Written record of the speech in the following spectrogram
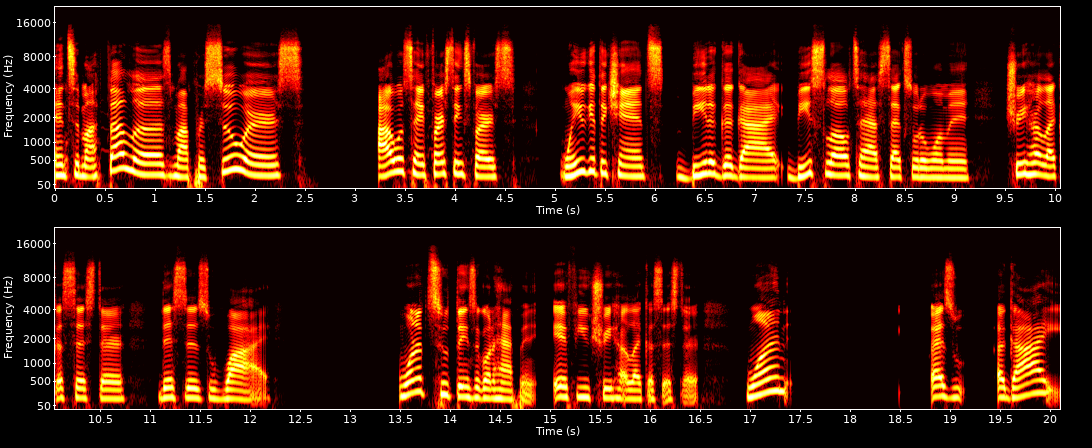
And to my fellas, my pursuers, I would say first things first, when you get the chance, be the good guy, be slow to have sex with a woman, treat her like a sister. This is why. One or two things are going to happen if you treat her like a sister. One, as a guy,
